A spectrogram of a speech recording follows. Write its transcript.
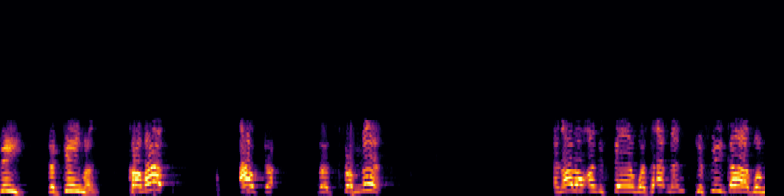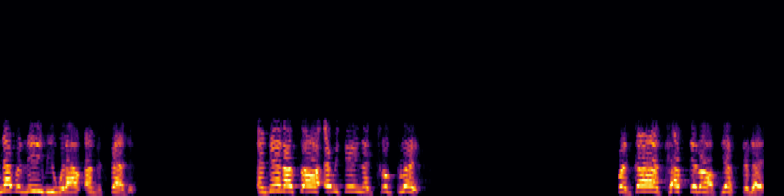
see the demons come up out the, the cement. And I don't understand what's happening. You see, God will never leave you without understanding. And then I saw everything that took place. But God kept it off yesterday.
